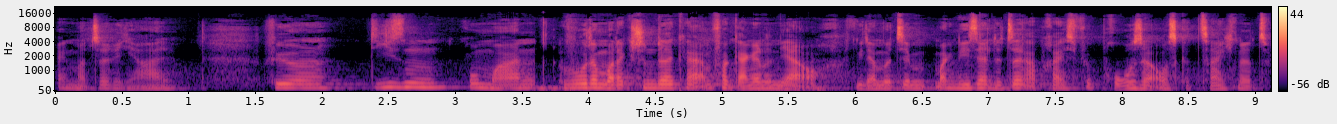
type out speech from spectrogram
ein Material. Für diesen Roman wurde Marek Schindelka im vergangenen Jahr auch wieder mit dem Magnesia Literarpreis für Prose ausgezeichnet.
